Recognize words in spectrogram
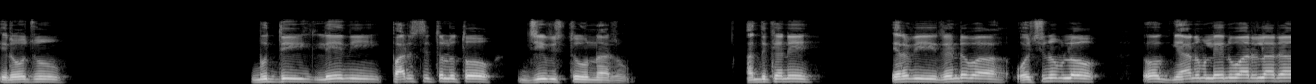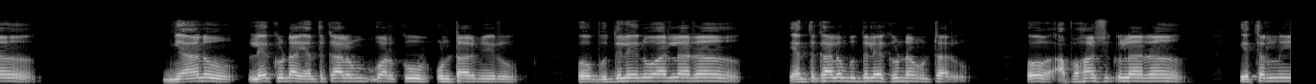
ఈరోజు బుద్ధి లేని పరిస్థితులతో జీవిస్తూ ఉన్నారు. అందుకనే ఇరవై రెండవ వచనంలో ఓ జ్ఞానం లేని వారులారా జ్ఞానం లేకుండా ఎంతకాలం వరకు ఉంటారు మీరు? ఓ బుద్ధి లేని వారులారా ఎంతకాలం బుద్ధి లేకుండా ఉంటారు? ఓ అపహాసకులారా ఇతరుల్ని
